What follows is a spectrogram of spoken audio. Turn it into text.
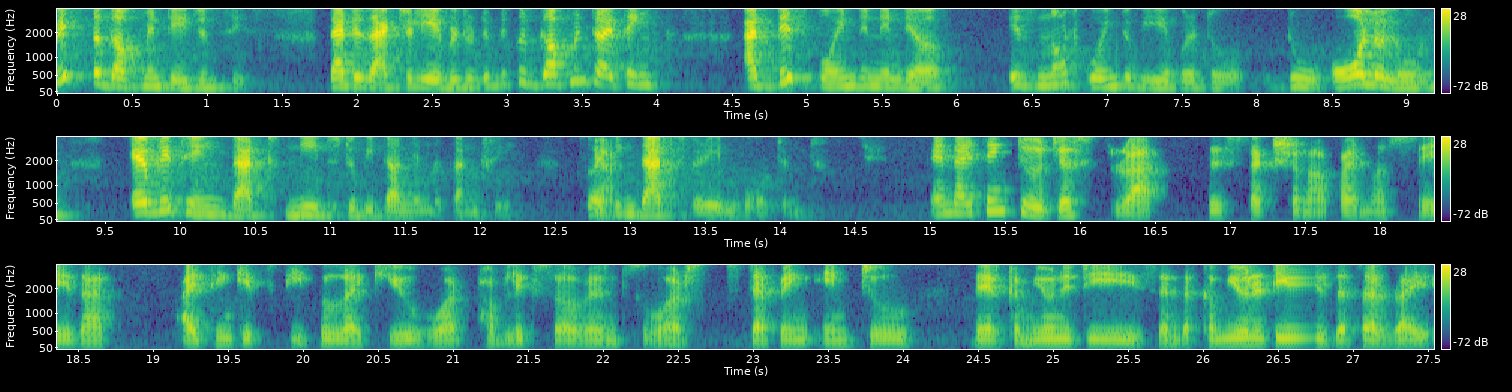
with the government agencies that is actually able to do, because government, I think, at this point in India, is not going to be able to do all alone everything that needs to be done in the country. So yeah. I think that's very important. And I think to just wrap this section up, I must say that I think it's people like you who are public servants who are stepping into their communities and the communities that are ri-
